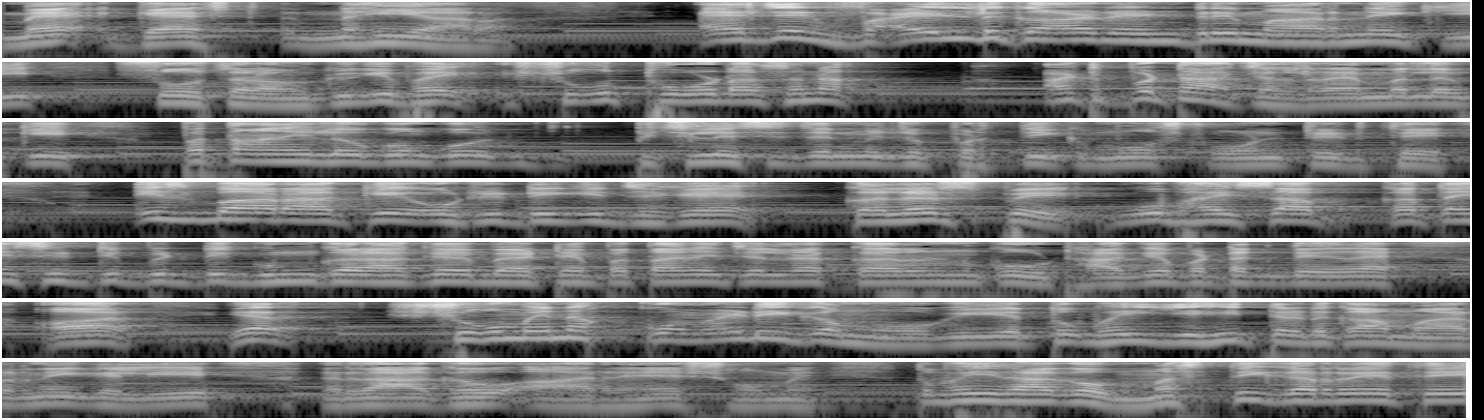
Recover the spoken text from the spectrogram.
मैं गेस्ट नहीं आ रहा। As a wild card entry मारने की सोच रहा हूँ, क्योंकि भाई शो थोड़ा सा ना अटपटा चल रहा है मतलब कि पता नहीं लोगों को पिछले सीज़न में जो प्रतीक मोस्ट वांटेड थे इस बार आके ओटीटी की जगह कलर्स पे वो भाई साहब कतई सिटी पिट्टी गुम कर आके बैठे पता नहीं चल रहा करण उनको उठा के पटक दे रहा है। और यार शो में ना कॉमेडी कम हो गई है तो भाई यही तड़का मारने के लिए राघव आ रहे हैं शो में। तो भाई राघव, मस्ती कर रहे थे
